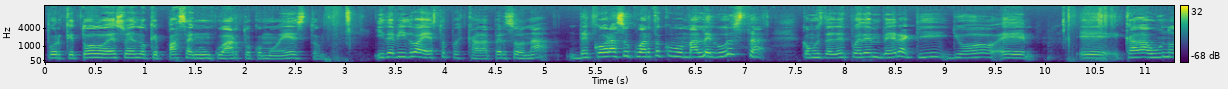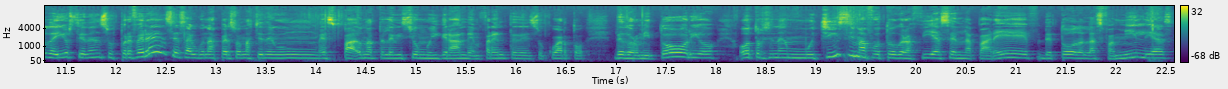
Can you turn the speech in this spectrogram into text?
porque todo eso es lo que pasa en un cuarto como esto. Y debido a esto, pues cada persona decora su cuarto como más le gusta. Como ustedes pueden ver aquí, yo, eh, eh, cada uno de ellos tienen sus preferencias. Algunas personas tienen un una televisión muy grande enfrente de su cuarto de dormitorio. Otros tienen muchísimas fotografías en la pared de todas las familias.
